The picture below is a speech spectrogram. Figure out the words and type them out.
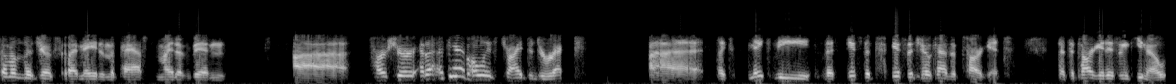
some of the jokes that I made in the past might have been uh, harsher, and I think I've always tried to direct, uh, like make the that if the if the joke has a target, that the target isn't you know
